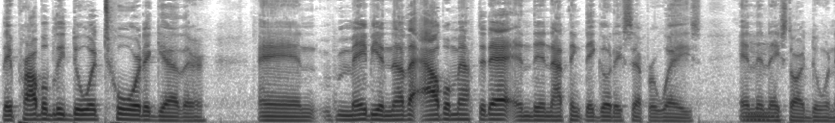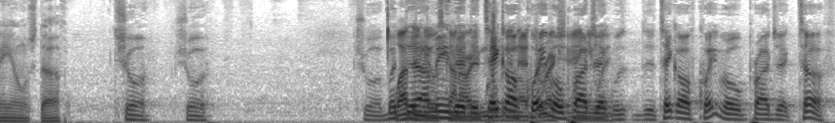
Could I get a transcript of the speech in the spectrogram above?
They probably do a tour together, and maybe another album after that, and then I think they go their separate ways, and then they start doing their own stuff. Sure, sure, sure. But Well, I the, think I mean, the, already the moving takeoff Quavo project anyway. was the takeoff Quavo project tough.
